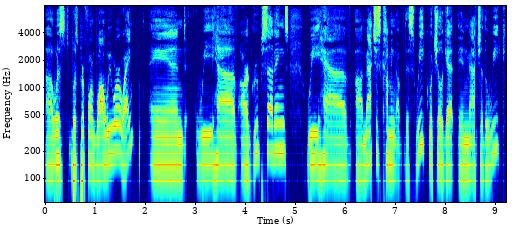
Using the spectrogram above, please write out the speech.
uh, was was performed while we were away, and we have our group settings. We have uh, matches coming up this week, which you'll get in match of the week,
